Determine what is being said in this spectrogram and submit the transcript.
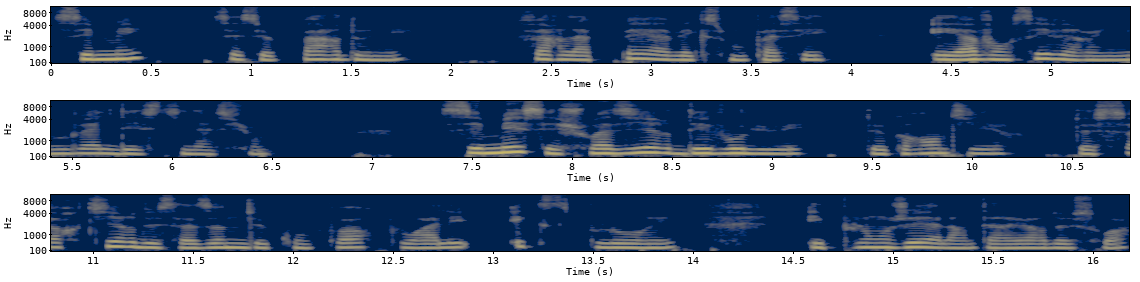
S'aimer, c'est se pardonner, faire la paix avec son passé et avancer vers une nouvelle destination. S'aimer, c'est choisir d'évoluer, de grandir, de sortir de sa zone de confort pour aller explorer et plonger à l'intérieur de soi.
